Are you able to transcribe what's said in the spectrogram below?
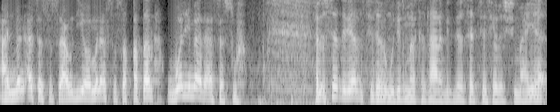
عن من أسس السعودية ومن أسس قطر ولماذا اسسوها الأستاذ رياض السيداوي مدير المركز العربي للدراسات السياسية والاجتماعية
